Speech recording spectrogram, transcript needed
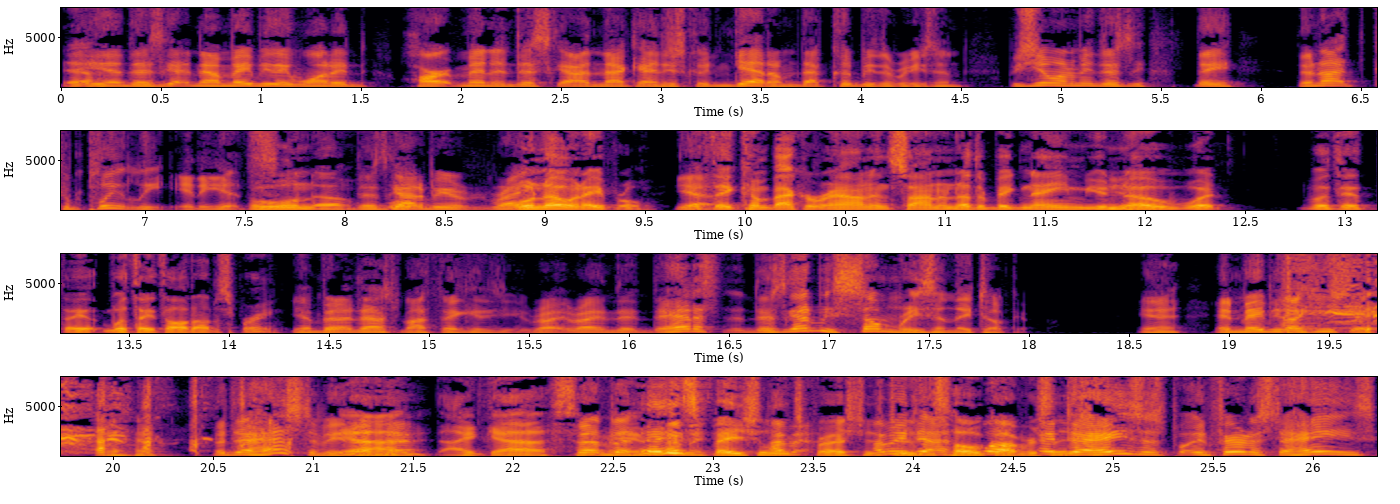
Yeah. there's got now maybe they wanted Hartman and this guy and that guy and just couldn't get him. That could be the reason. But you know what I mean? There's they they're not completely idiots. Well, we'll know. There's We'll- got to be right. We'll know in April. Yeah. If they come back around and sign another big name, you Yeah. know what what they, they what they thought out of spring. Yeah, but that's my thinking. Right, right. They- had. A, there's got to be some reason they took him. Yeah, and maybe like you said, but there has to be. Yeah, there? I guess. I But- but- mean- His facial expressions during this whole well, conversation. And to Hays, in fairness to Hays,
